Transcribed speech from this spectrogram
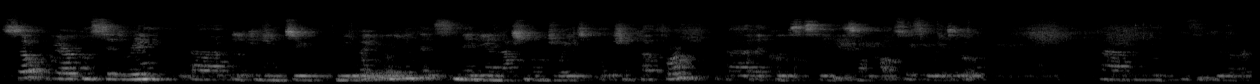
So we are considering uh, looking into new way of doing this, maybe a national joint publishing platform that could sustain own costs to go. Um, I think we are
